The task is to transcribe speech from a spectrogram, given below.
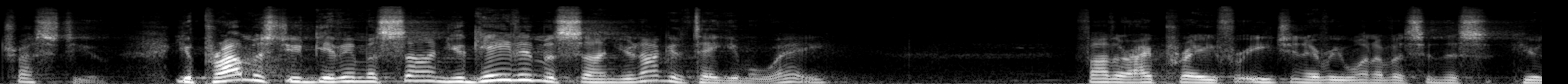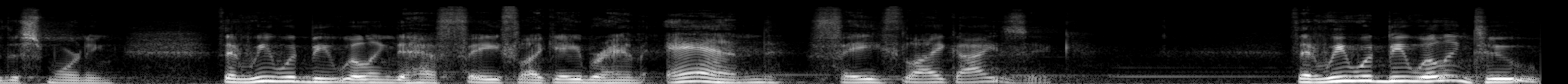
Trust you. You promised you'd give him a son. You gave him a son. You're not going to take him away. Father, I pray for each and every one of us in this here this morning that we would be willing to have faith like Abraham and faith like Isaac. That we would be willing to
